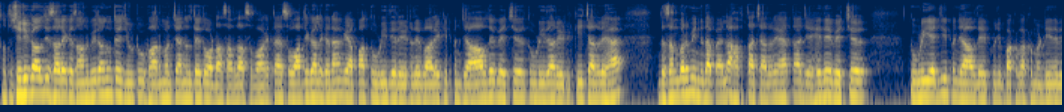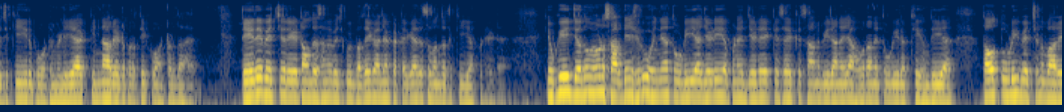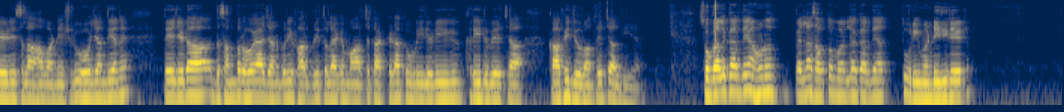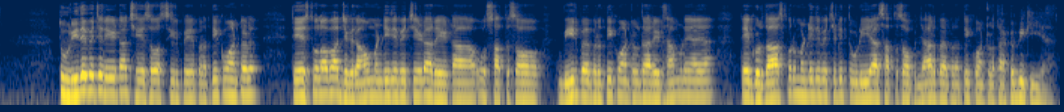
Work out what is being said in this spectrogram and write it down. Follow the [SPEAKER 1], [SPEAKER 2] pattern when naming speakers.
[SPEAKER 1] ਸਤਿ ਸ਼੍ਰੀ ਅਕਾਲ ਜੀ ਸਾਰੇ ਕਿਸਾਨ ਵੀਰਾਂ ਨੂੰ ਤੇ YouTube ਫਾਰਮਰ ਚੈਨਲ ਤੇ ਤੁਹਾਡਾ ਸਭ ਦਾ ਸਵਾਗਤ ਹੈ। ਸੋ ਅੱਜ ਗੱਲ ਕਰਾਂਗੇ ਆਪਾਂ ਤੂੜੀ ਦੇ ਰੇਟ ਦੇ ਬਾਰੇ ਕਿ ਪੰਜਾਬ ਦੇ ਵਿੱਚ ਤੂੜੀ ਦਾ ਰੇਟ ਕੀ ਚੱਲ ਰਿਹਾ ਹੈ। ਦਸੰਬਰ ਮਹੀਨੇ ਦਾ ਪਹਿਲਾ ਹਫਤਾ ਚੱਲ ਰਿਹਾ ਹੈ ਤਾਂ ਅਜਿਹੇ ਦੇ ਵਿੱਚ ਤੂੜੀ ਹੈ ਜੀ, ਪੰਜਾਬ ਦੇ ਕੁਝ ਵੱਖ-ਵੱਖ ਮੰਡੀਆਂ ਦੇ ਵਿੱਚ ਕੀ ਰਿਪੋਰਟ ਮਿਲੀ ਹੈ, ਕਿੰਨਾ ਰੇਟ ਪ੍ਰਤੀ ਕੁਆਂਟਲ ਦਾ ਹੈ। ਤੇ ਇਹਦੇ ਵਿੱਚ ਰੇਟ ਆਉਂਦੇ ਸਮੇਂ ਵਿੱਚ ਕੋਈ ਵਧੇਗਾ ਜਾਂ ਘਟੇਗਾ ਇਹਦੇ ਸੰਬੰਧਿਤ ਕੀ ਅਪਡੇਟ ਹੈ? ਕਿਉਂਕਿ ਜਦੋਂ ਹੁਣ ਸਰਦੀਆਂ ਸ਼ੁਰੂ ਹੋਈਆਂ, ਤੂੜੀ ਆ ਜਿਹੜੀ ਆਪਣੇ ਜਿਹੜੇ ਕਿਸੇ ਕਿਸਾਨ ਵੀਰਾਂ ਨੇ ਜਾਂ ਹੋਰਾਂ ਨੇ ਤੂੜੀ ਰੱਖੀ ਹੁੰਦੀ ਹੈ ਤਾਂ ਉਹ ਤੂੜੀ ਵੇਚਣ ਬਾਰੇ ਜਿਹੜੀ ਸਲਾਹਾਂ ਵੰਡਣੀਆਂ ਸ਼ੁਰੂ ਹੋ ਜਾਂਦੀਆਂ ਨੇ ਤੇ ਜਿਹੜਾ ਦਸੰਬਰ ਹੋਇਆ, ਜਨਵਰੀ, ਫਰਵਰੀ ਤੋਂ ਲੈ ਕੇ ਮਾਰਚ ਤੱਕ ਜਿਹੜਾ ਤੂੜੀ ਜਿਹੜੀ ਖਰੀਦ ਵੇਚ ਆ, ਕਾਫੀ ਜ਼ੋਰਾਂ ਤੇ ਚੱਲਦੀ ਹੈ। ਸੋ ਗੱਲ ਕਰਦੇ ਹਾਂ ਹੁਣ, ਪਹਿਲਾਂ ਸਭ ਤੋਂ ਮੁੱਢਲਾ ਕਰਦੇ ਹਾਂ ਧੂਰੀ ਮੰਡੀ ਦੀ ਰੇਟ ਧੂਰੀ ਦੇ ਵਿੱਚ ਰੇਟ ਆ 680 ਰੁਪਏ ਪ੍ਰਤੀ ਕੁਆਂਟਲ ਅਤੇ ਇਸ ਤੋਂ ਇਲਾਵਾ ਜਗਰਾਉਂ ਮੰਡੀ ਦੇ ਵਿੱਚ ਜਿਹੜਾ ਰੇਟ ਆ, ਉਹ 720 ਰੁਪਏ ਪ੍ਰਤੀ ਕੁਆਂਟਲ ਦਾ ਰੇਟ ਸਾਹਮਣੇ ਆਇਆ ਅਤੇ ਗੁਰਦਾਸਪੁਰ ਮੰਡੀ ਦੇ ਵਿੱਚ ਜਿਹੜੀ ਤੂੜੀ ਆ 750 ਰੁਪਏ ਪ੍ਰਤੀ ਕੁਆਂਟਲ ਤੱਕ ਵਿਕੀ ਹੈ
